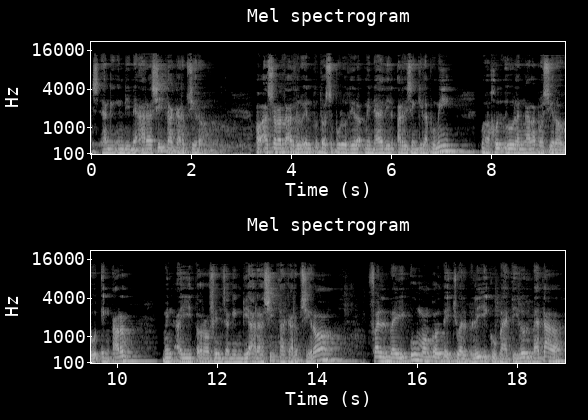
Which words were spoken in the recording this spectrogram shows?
saking indine arasi takarep sira. Au asyarat adruin tuto 10 dira min hadil ardi sing kila bumi wa khudhu lan ngalapo sirahu ing ard min ayyi tarafin saking di arasi takarep sira fal bai'u mongko te jual beli iku batilun batal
